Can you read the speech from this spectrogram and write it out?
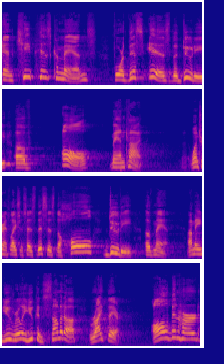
and keep his commands, for this is the duty of all mankind. One translation says this is the whole duty of man. I mean, you really you can sum it up right there. All have been heard.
